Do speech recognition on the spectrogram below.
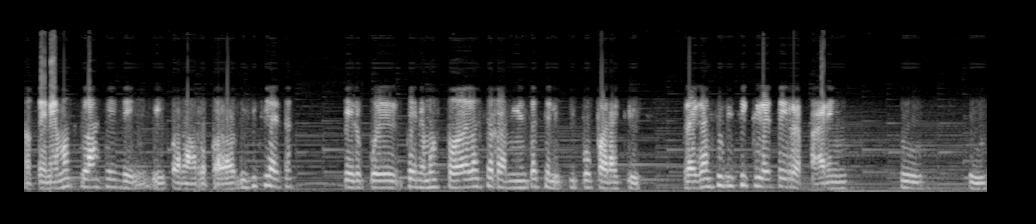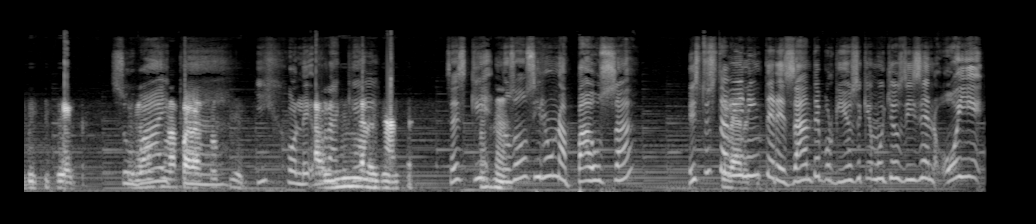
No tenemos clases de, para reparar bicicletas, pero pues tenemos todas las herramientas, el equipo para que traigan su bicicleta y reparen su, bicicleta. Su bike. Híjole, Raquel. ¿Sabes qué? Nos vamos a ir a una pausa. Esto está bien interesante porque yo sé que muchos dicen, oye,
